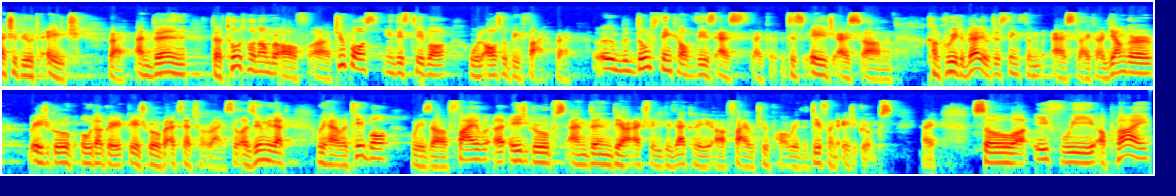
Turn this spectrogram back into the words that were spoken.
attribute age, right? And then the total number of uh, tuples in this table will also be five, right? Uh, don't think of this as like this age as um, concrete value. Just think them as like a younger age group, older age group, etc. Right? So assuming that we have a table with uh, five uh, age groups, and then there are actually exactly uh, five tuple with different age groups, right? So uh, if we apply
